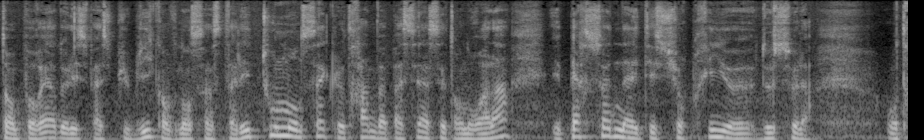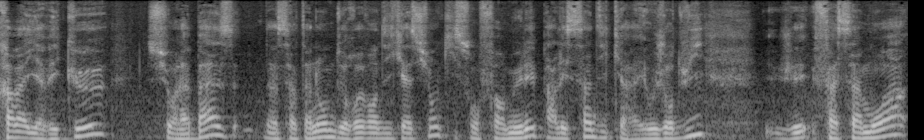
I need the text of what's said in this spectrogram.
temporaires de l'espace public en venant s'installer. Tout le monde sait que le tram va passer à cet endroit-là et personne n'a été surpris de cela. On travaille avec eux sur la base d'un certain nombre de revendications qui sont formulées par les syndicats. Et aujourd'hui, j'ai face à moi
